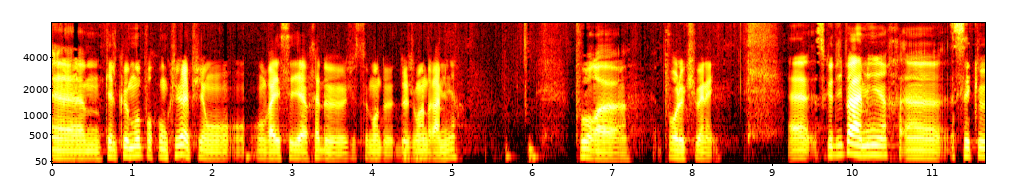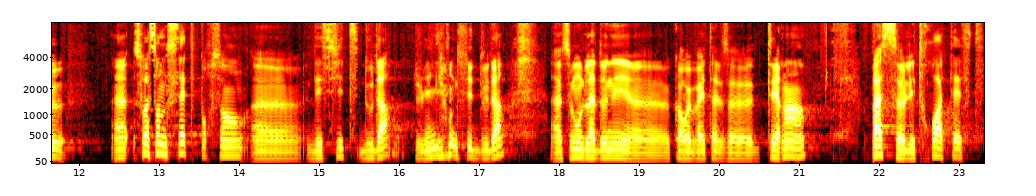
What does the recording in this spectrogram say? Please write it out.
Euh, quelques mots pour conclure, et puis on, va essayer après de, justement de, joindre Amir pour... Euh, pour le Q&A. Euh, ce que dit pas Amir, c'est que 67% euh, des sites Douda, du million de sites Douda, selon de la donnée Core Web Vitals terrain, hein, passent les trois tests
